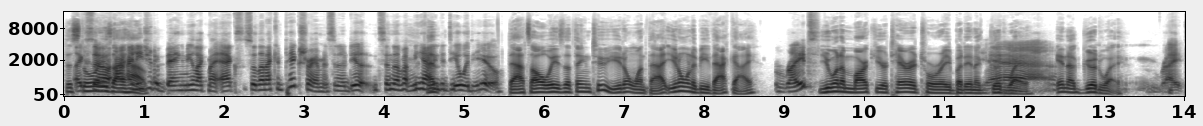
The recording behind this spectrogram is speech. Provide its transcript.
The Like stories so, I I, have. I need you to bang me like my ex, so then I can picture him instead of deal instead of me having And- to deal with you, That's always the thing too. You don't want that. You don't want to be that guy. right? You want to mark your territory, but in a good way. Yeah. In a good way. Right.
